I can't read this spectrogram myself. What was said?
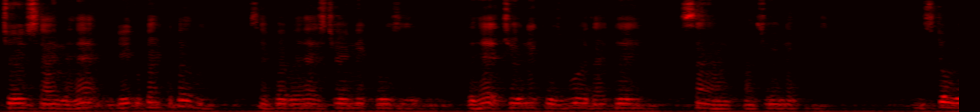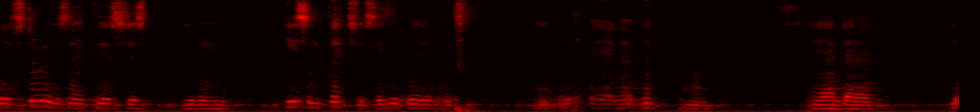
Joe signed the hat and gave it back to Bubba. So Bubba has Joe Nichols the hat Joe Nichols wore that day signed by Joe Nichols. And stories stories like this just you know he's infectious. Everybody loves him. And everybody loved him. Um, and uh,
